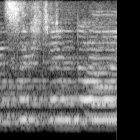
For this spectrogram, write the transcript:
gekreuzigt in deinem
